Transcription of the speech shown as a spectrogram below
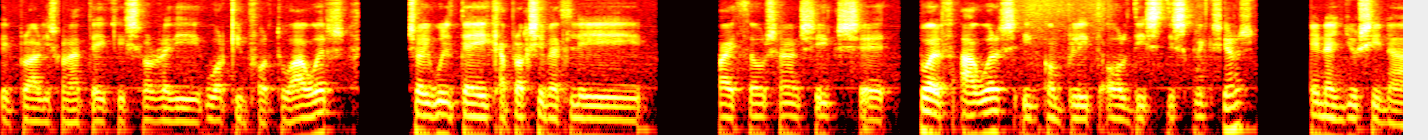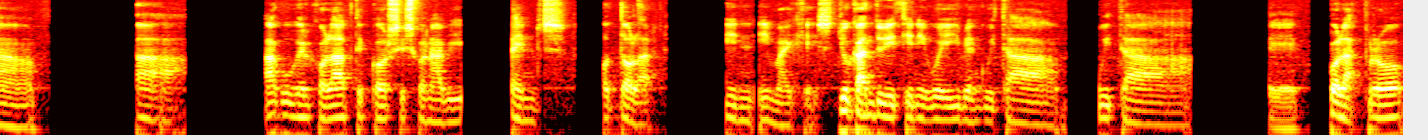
It probably is gonna take. It's already working for two hours, so it will take approximately 5,000, six, uh, 12 hours in complete all these descriptions and I'm using a a, a Google Colab the course is gonna be tens of dollars in in my case. You can do it anyway even with a with a, a Colab Pro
